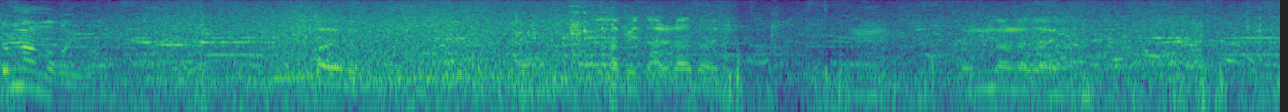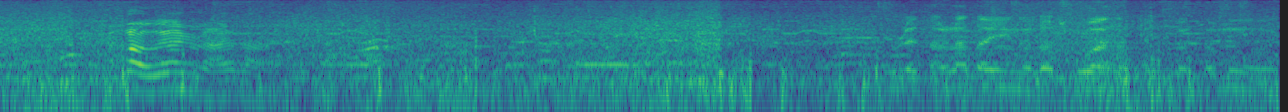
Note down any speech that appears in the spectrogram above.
좀만 먹어, 이거. 아유, 밥이 날라다니. 음. 너무 날라다니. 아까 의견이 다르다. 원래 날라다니는 거 나 좋아하는데 이건 너무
